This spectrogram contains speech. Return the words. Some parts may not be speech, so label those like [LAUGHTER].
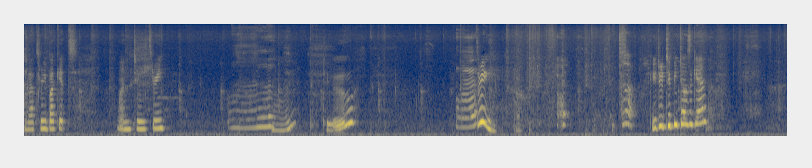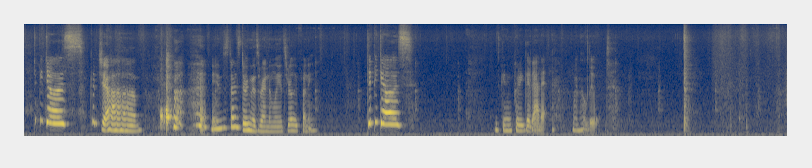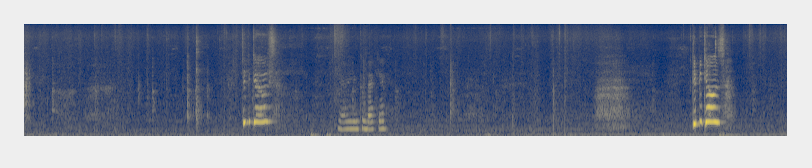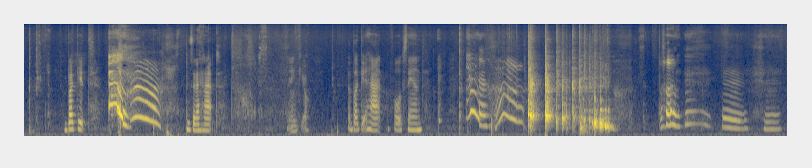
We got three buckets. One, two, three. One, two, three. Can you do tippy toes again? Tippy toes. Good job. [LAUGHS] he starts doing this randomly. It's really funny. Tippy toes. He's getting pretty good at it when he'll do it. Tippy toes. Now you can come back here. Tippy toes. Bucket. Ah! Is it a hat? Thank you. A bucket hat full of sand. Ah! [LAUGHS] [LAUGHS]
